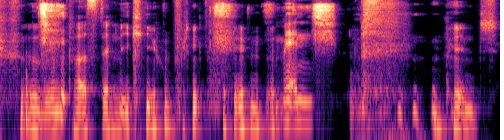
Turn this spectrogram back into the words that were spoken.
so ein paar Stanley Kubrick-Filme. Mensch. Mensch.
